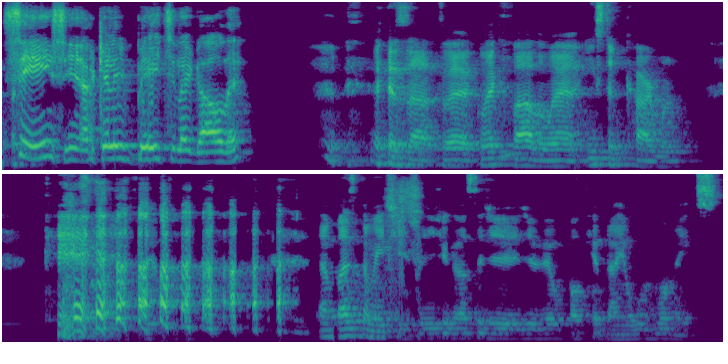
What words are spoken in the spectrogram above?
Sim, sim, aquele bait legal, né? Exato, é, como é que falam? É instant karma. é basicamente isso. A gente gosta de, de ver o pau quebrar em alguns momentos.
